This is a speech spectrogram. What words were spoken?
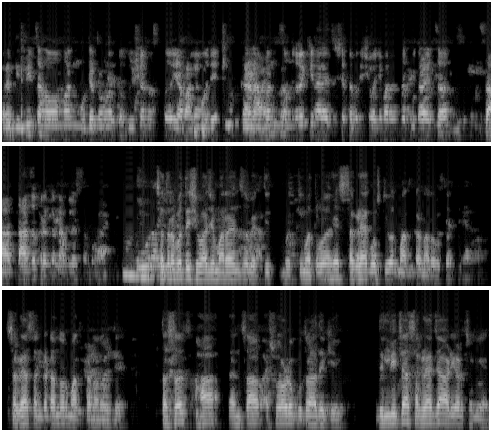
कारण दिल्लीचं हवामान मोठ्या प्रमाणात प्रदूषण असतं या भागामध्ये. कारण आपण समुद्र किनाऱ्याचं छत्रपती शिवाजी महाराजांच्या पुतळ्याचं सा- ताजं प्रकरण आपल्यासमोर आहे. छत्रपती शिवाजी महाराजांचं व्यक्ती व्यक्तिमत्व हे सगळ्या गोष्टीवर मात करणार होतं. सगळ्या संकटांवर मात करणार होते. तसंच हा त्यांचा अश्वारूढ पुतळा देखील दिल्लीच्या सगळ्या ज्या अडीअडचणी आहेत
